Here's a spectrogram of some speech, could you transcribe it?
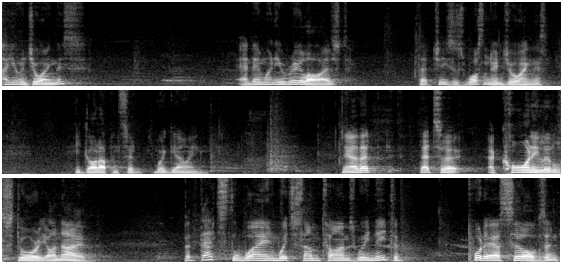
Are you enjoying this? And then when he realised that Jesus wasn't enjoying this, he got up and said, We're going. Now, that, that's a, a corny little story, I know. But that's the way in which sometimes we need to put ourselves, and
